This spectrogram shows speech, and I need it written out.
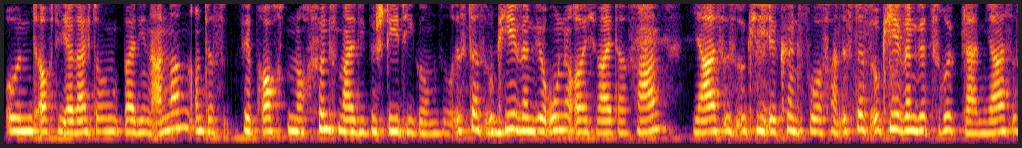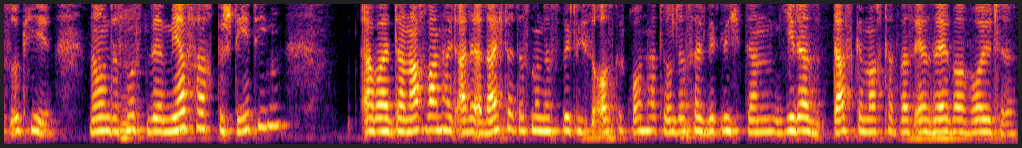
und auch die Erleichterung bei den anderen. Und das, wir brauchten noch fünfmal die Bestätigung. So, ist das okay, wenn wir ohne euch weiterfahren? Ja, es ist okay, ihr könnt vorfahren. Ist das okay, wenn wir zurückbleiben? Ja, es ist okay. Na, und das mussten wir mehrfach bestätigen. Aber danach waren halt alle erleichtert, dass man das wirklich so ausgesprochen hatte und dass halt wirklich dann jeder das gemacht hat, was er selber wollte.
